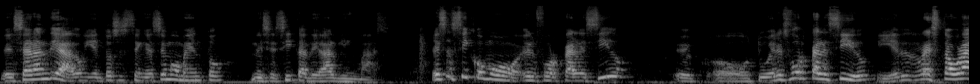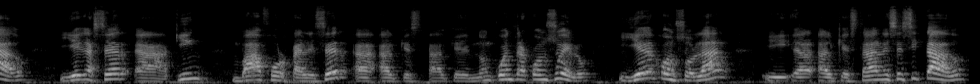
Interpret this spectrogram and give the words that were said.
es zarandeado y entonces en ese momento necesita de alguien más. Es así como el fortalecido, eh, o tú eres fortalecido y eres restaurado y llega a ser a quien va a fortalecer al, que, al que no encuentra consuelo y llega a consolar y, al que está necesitado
